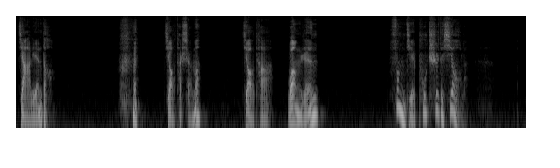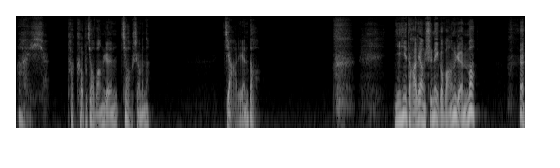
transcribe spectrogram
贾琏道：“哼，叫他什么？叫他忘人。”凤姐扑哧的笑了。哎呀！他可不叫王仁，叫什么呢？贾琏道：“ 你打量是那个王仁吗？哼，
